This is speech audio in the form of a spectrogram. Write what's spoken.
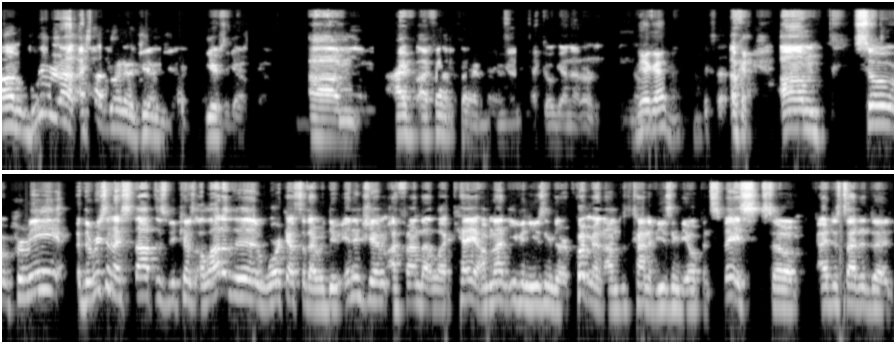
um, believe it or not, I stopped going to a gym years ago. Um, I, I found sorry, I go again. I don't. Know. Yeah, good. Okay. Um, so for me, the reason I stopped is because a lot of the workouts that I would do in a gym, I found out like, hey, I'm not even using their equipment. I'm just kind of using the open space. So I decided to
